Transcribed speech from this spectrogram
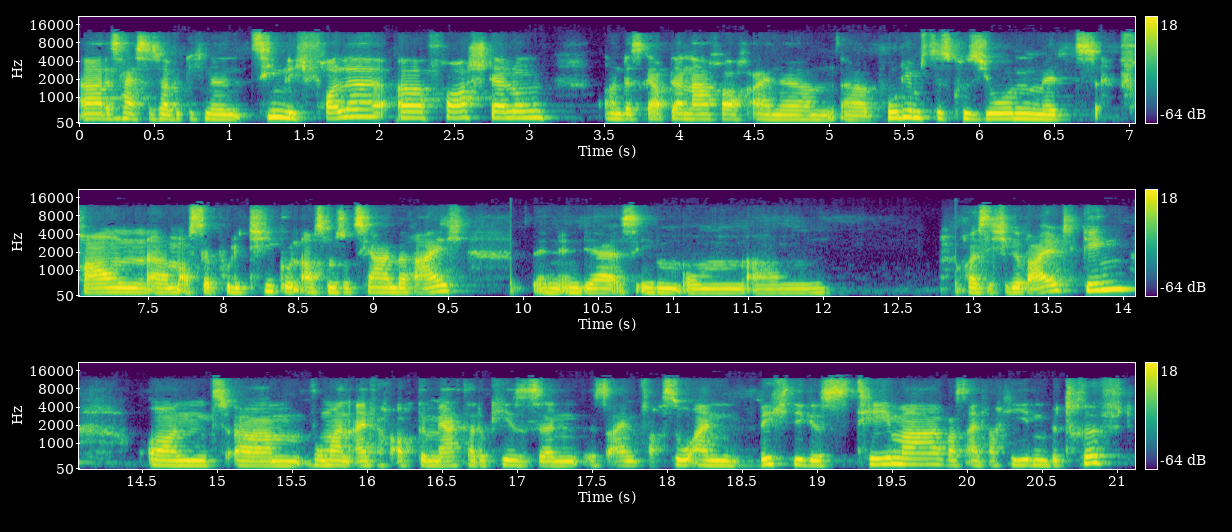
Äh, das heißt, es war wirklich eine ziemlich volle äh, Vorstellung. Und es gab danach auch eine äh, Podiumsdiskussion mit Frauen ähm, aus der Politik und aus dem sozialen Bereich, in, in der es eben um ähm, häusliche Gewalt ging und ähm, wo man einfach auch gemerkt hat, okay, es ist, ein, ist, einfach so ein wichtiges Thema, was einfach jeden betrifft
